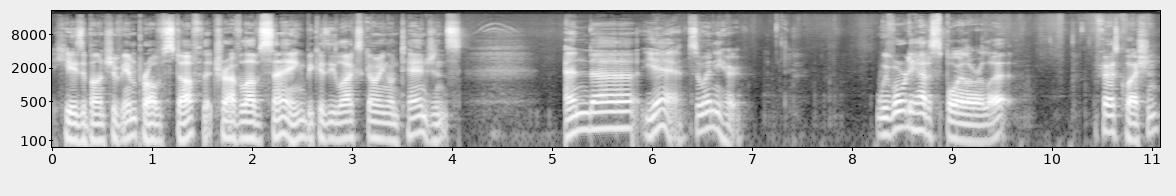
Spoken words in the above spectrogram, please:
here's a bunch of improv stuff that Trav loves saying because he likes going on tangents and uh, yeah, so anywho, we've already had a spoiler alert first question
